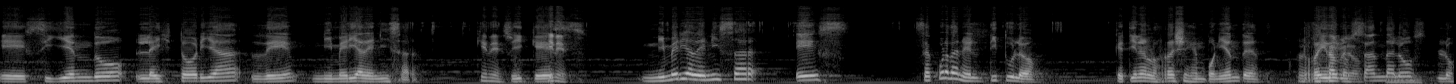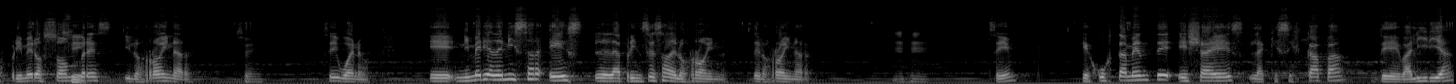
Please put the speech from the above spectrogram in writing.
eh, siguiendo la historia de Nimeria de Nizar. ¿Quién es? Sí, que ¿Quién es- es? Nimeria de Nizar es... ¿Se acuerdan el título que tienen los reyes en Poniente? Rey de los Sándalos, los primeros hombres y los Roinar. Sí. Sí, bueno. Eh, Nimeria de Nizar es la princesa de los Roin, de los Roinar. ¿sí? Que justamente ella es la que se escapa de Valiria,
